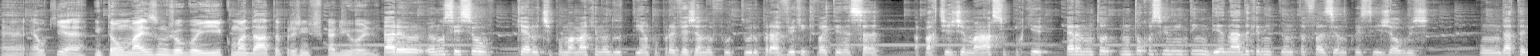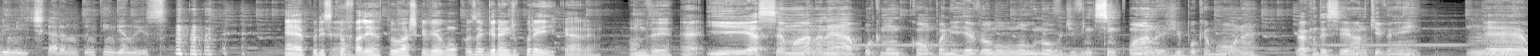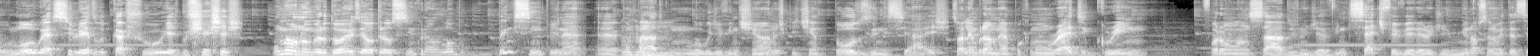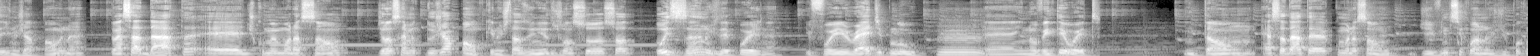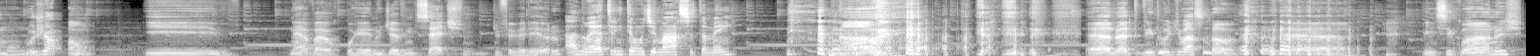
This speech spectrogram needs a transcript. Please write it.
é, é, o que é. Então, mais um jogo aí com uma data pra gente ficar de olho. Cara, eu, eu não sei se eu quero, tipo, uma máquina do tempo para viajar no futuro, para ver o que, que vai ter nessa. a partir de março, porque, cara, não tô, não tô conseguindo entender nada que a Nintendo tá fazendo com esses jogos com data limite, cara. não tô entendendo isso. É, por isso é. que eu é. falei, Arthur, acho que veio alguma coisa grande por aí, cara. Vamos ver. É, e essa semana, né, a Pokémon Company revelou o logo novo de 25 anos de Pokémon, né? Que vai acontecer ano que vem. Hum. É, o logo é a silhueta do Pikachu e as bochechas. Uma é o número 2 e a outra é o 5, né? Um logo bem simples, né? É, comparado uhum. com um logo de 20 anos, que tinha todos os iniciais. Só lembrando, né? Pokémon Red e Green foram lançados no dia 27 de fevereiro de 1996 no Japão, né? Então essa data é de comemoração de lançamento do Japão, porque nos Estados Unidos lançou só dois anos depois, né? E foi Red Blue, hum. é, em 98. Então, essa data é a comemoração de 25 anos de Pokémon no Japão e né, vai ocorrer no dia 27 de fevereiro. Ah, não é 31 de março também? Não. É, não é 31 de março, não. É, 25 anos,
